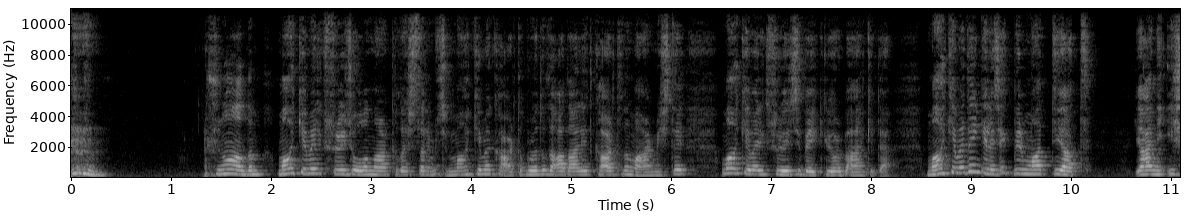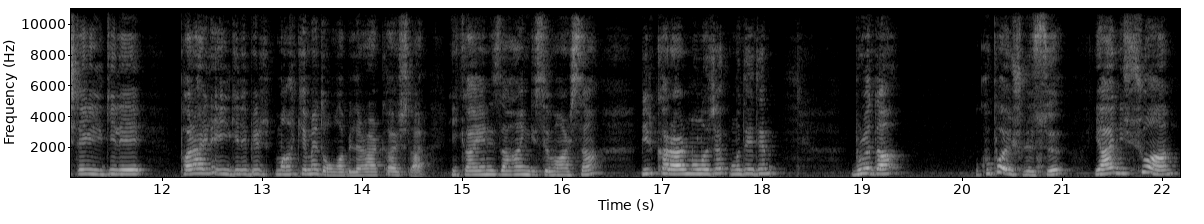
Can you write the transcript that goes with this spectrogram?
şunu aldım. Mahkemelik süreci olan arkadaşlarım için mahkeme kartı. Burada da adalet kartını vermişti. Mahkemelik süreci bekliyor belki de. Mahkemeden gelecek bir maddiyat. Yani işle ilgili, parayla ilgili bir mahkeme de olabilir arkadaşlar. Hikayenizde hangisi varsa. Bir kararın olacak mı dedim. Burada kupa üçlüsü. Yani şu an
